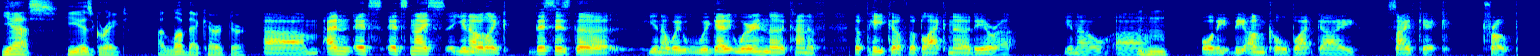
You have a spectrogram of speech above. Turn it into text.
Yes, he is great. I love that character. Um, and it's it's nice, you know, like this is the, you know, we we get it, we're in the kind of the peak of the black nerd era, you know, um, or the the uncool black guy sidekick trope.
